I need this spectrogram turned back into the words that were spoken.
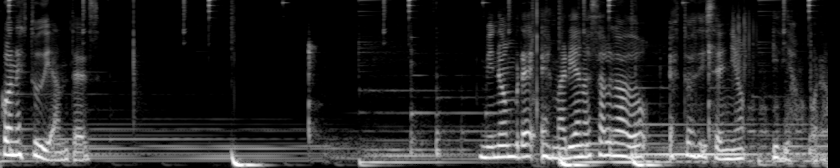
con estudiantes. Mi nombre es Mariana Salgado, esto es Diseño y Diáspora.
